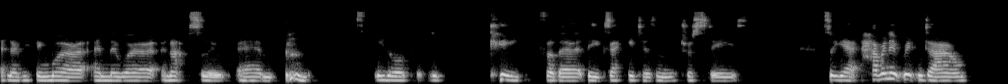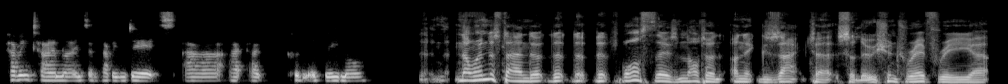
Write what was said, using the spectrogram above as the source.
and everything were. And they were an absolute, um, you know, key for the, the executors and the trustees. So yeah, having it written down, having timelines and having dates, uh, I, I couldn't agree more. Now, I understand that, that, that, that whilst there's not an, an exact uh, solution for every uh,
